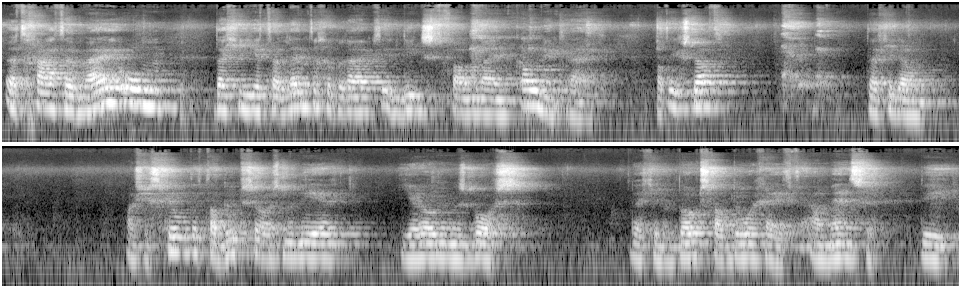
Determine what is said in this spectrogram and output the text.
Het gaat er mij om dat je je talenten gebruikt in dienst van mijn koninkrijk. Wat is dat? Dat je dan, als je schildert, dat doet zoals meneer Jeronimus Bos. Dat je een boodschap doorgeeft aan mensen die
